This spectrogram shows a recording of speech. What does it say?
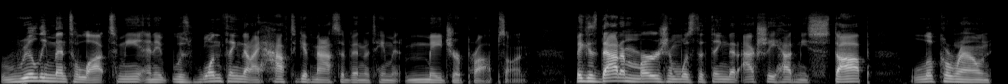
really meant a lot to me. And it was one thing that I have to give Massive Entertainment major props on. Because that immersion was the thing that actually had me stop, look around,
